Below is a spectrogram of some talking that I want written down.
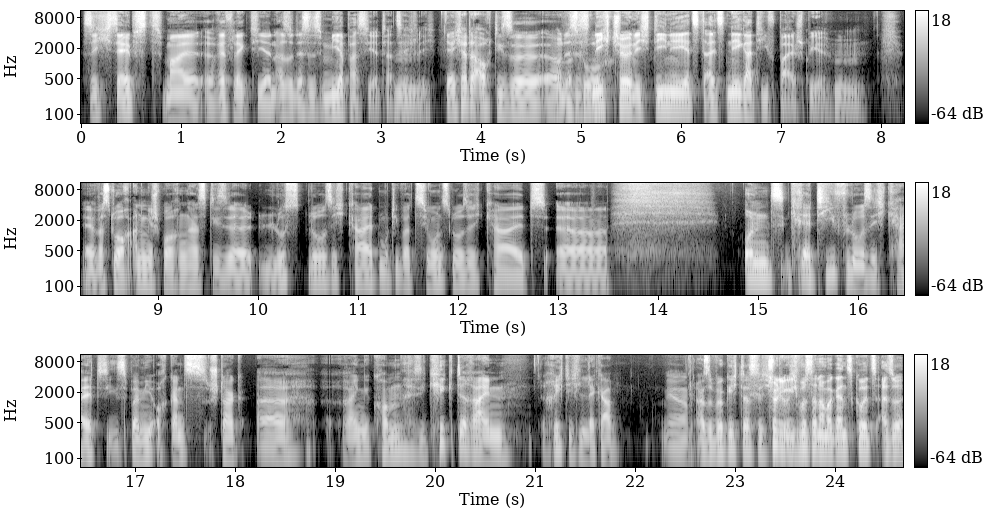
sich selbst mal reflektieren. Also, das ist mir passiert tatsächlich. ja, ich hatte auch diese. Äh, Und es ist nicht schön. Ich diene jetzt als Negativbeispiel. Auch, äh, was du auch angesprochen hast, diese Lustlosigkeit, Motivationslosigkeit. Äh, und Kreativlosigkeit, die ist bei mir auch ganz stark äh, reingekommen. Sie kickte rein. Richtig lecker. Ja. Also wirklich, dass ich. Entschuldigung, ich muss da noch mal ganz kurz. Also,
